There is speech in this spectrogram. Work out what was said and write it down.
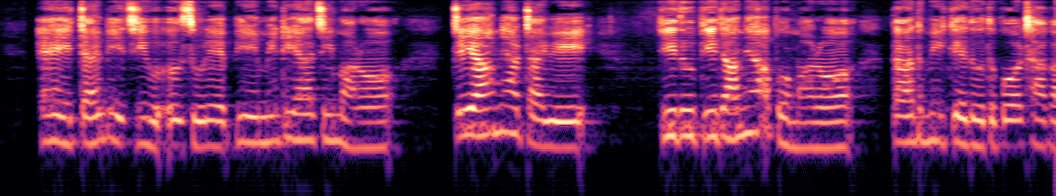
။အဲဒီတိုင်းပြည်ကြီးကိုအုပ်စိုးတဲ့ဘုရင်မင်းတရားကြီးမှာတော့တရားမျှတ၍ပြည်သူပြည်သားများအပေါ်မှာတော့တာသမီကဲ့သို့သဘောထားက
